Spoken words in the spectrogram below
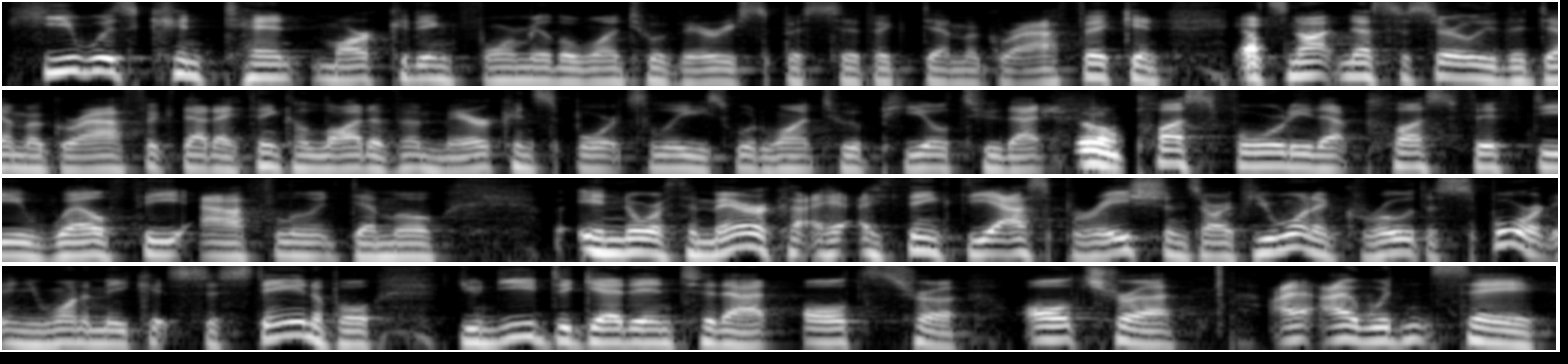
he was content marketing Formula One to a very specific demographic. And yep. it's not necessarily the demographic that I think a lot of American sports leagues would want to appeal to that sure. plus 40, that plus 50, wealthy, affluent demo in North America. I, I think the aspirations are if you want to grow the sport and you want to make it sustainable, you need to get into that ultra, ultra, I, I wouldn't say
